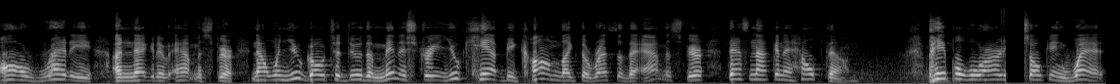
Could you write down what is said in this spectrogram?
already a negative atmosphere. Now, when you go to do the ministry, you can't become like the rest of the atmosphere. That's not going to help them. People who are already soaking wet,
